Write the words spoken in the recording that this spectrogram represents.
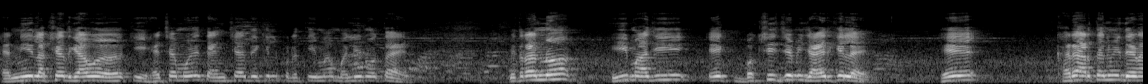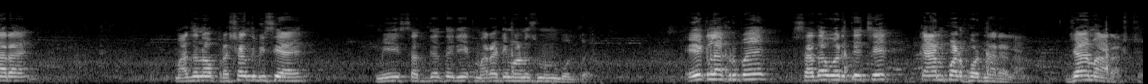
ह्यांनी लक्षात घ्यावं की ह्याच्यामुळे त्यांच्या देखील प्रतिमा मलिन होत आहेत. मित्रांनो ही माझी एक बक्षीस जे मी जाहीर केलं आहे हे खऱ्या अर्थाने मी देणार आहे. माझं नाव प्रशांत बिसे आहे. मी सध्या तरी एक मराठी माणूस म्हणून बोलतोय. एक लाख रुपये सदावर्तेचे कानपाड फोडणाऱ्याला. जय महाराष्ट्र.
